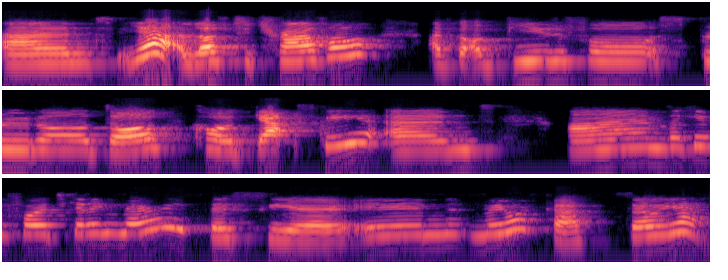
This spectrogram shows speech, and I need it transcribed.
And yeah i love to travel. I've got a beautiful Sproodle dog called gatsby and I'm looking forward to getting married this year in Mallorca. So, yeah,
